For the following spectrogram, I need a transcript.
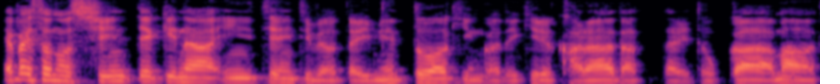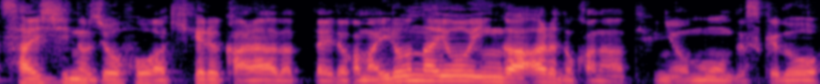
やっぱりその心的なインセンティブだったり、ネットワーキングができるからだったりとか、まあ、最新の情報が聞けるからだったりとか、まあ、いろんな要因があるのかなっていうふうに思うんですけど、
